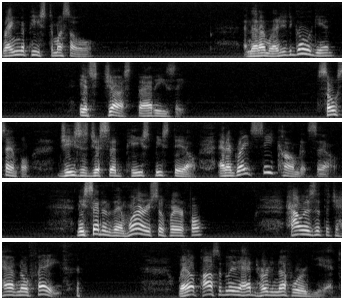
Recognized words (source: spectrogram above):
bring the peace to my soul. And then I'm ready to go again. It's just that easy. So simple. Jesus just said, Peace, be still. And a great sea calmed itself. And he said unto them, Why are you so fearful? How is it that you have no faith? Well, possibly they hadn't heard enough word yet,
